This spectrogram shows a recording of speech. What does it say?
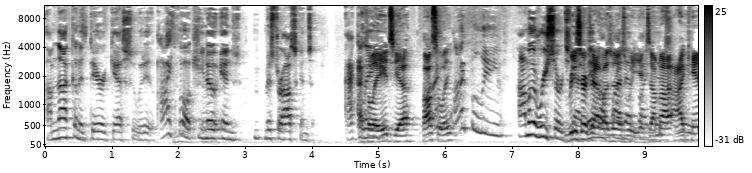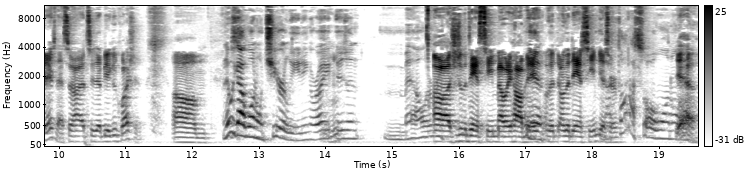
I'm not going to dare guess who it is. I thought, you know, in Mr. Hoskins' accolade, Accolades, yeah, possibly. I, I believe I'm going to research Research that. that I'll was find last week. I'm not. next I can't answer that. So I'd say that'd be a good question. Um, And then we got one on cheerleading, right? Isn't Mallory? Uh, she's on the dance team, Mallory Hobney Yeah. on the on the dance team. Yes, I sir. thought I saw one on. Yeah,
